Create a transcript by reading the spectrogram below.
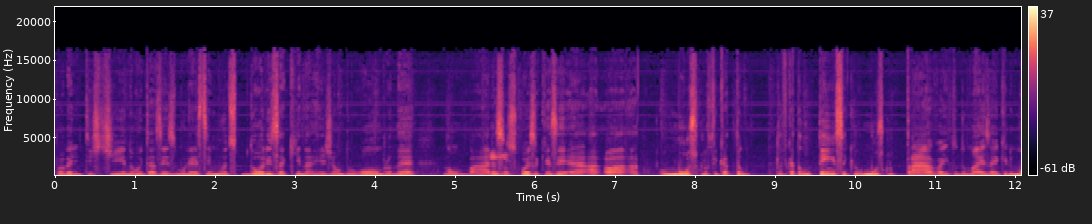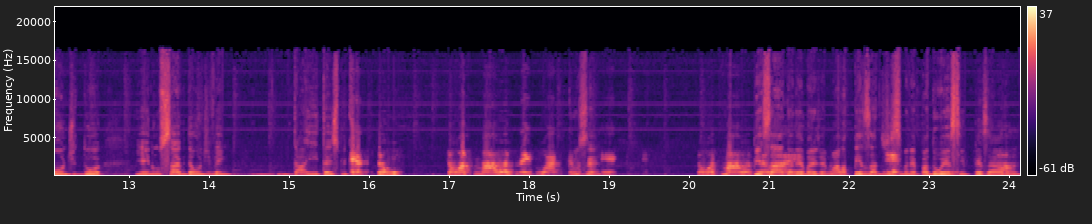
problema de intestino, muitas vezes mulheres têm muitas dores aqui na região do ombro, né? Lombar, Isso. essas coisas, quer dizer, a, a, a, o músculo fica tão, fica tão tensa que o músculo trava e tudo mais, aí aquele monte de dor, e aí não sabe de onde vem. Tá aí, tá explicado. É, são, são as malas, né, Eduardo, que pois ela é. São as malas. Pesada, né, é, mas é mala pesadíssima, é, né? Para doer assim, pesada, né?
